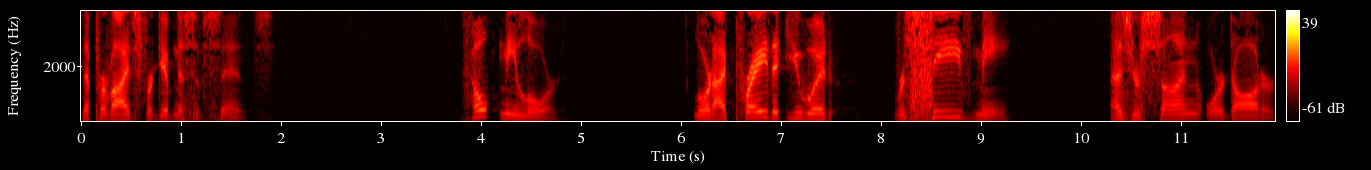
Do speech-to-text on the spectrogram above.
that provides forgiveness of sins. Help me, Lord. Lord, I pray that you would receive me as your son or daughter.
